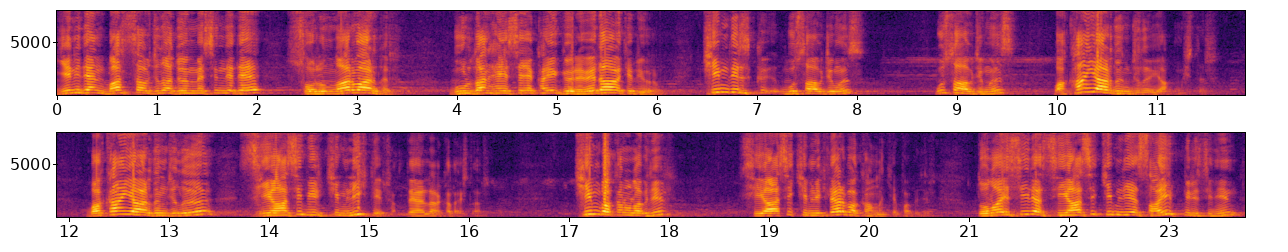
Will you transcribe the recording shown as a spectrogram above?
yeniden başsavcılığa dönmesinde de sorunlar vardır. Buradan HSYK'yı göreve davet ediyorum. Kimdir bu savcımız? Bu savcımız bakan yardımcılığı yapmıştır. Bakan yardımcılığı siyasi bir kimliktir değerli arkadaşlar. Kim bakan olabilir? Siyasi kimlikler bakanlık yapabilir. Dolayısıyla siyasi kimliğe sahip birisinin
